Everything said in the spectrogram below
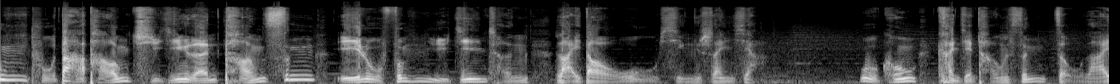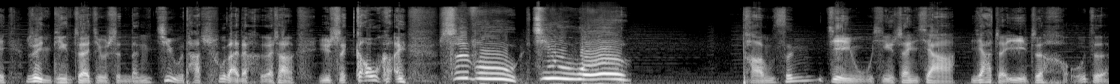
东土大唐取经人唐僧一路风雨兼程，来到五行山下。悟空看见唐僧走来，认定这就是能救他出来的和尚，于是高喊：“师傅，救我！”唐僧见五行山下压着一只猴子，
